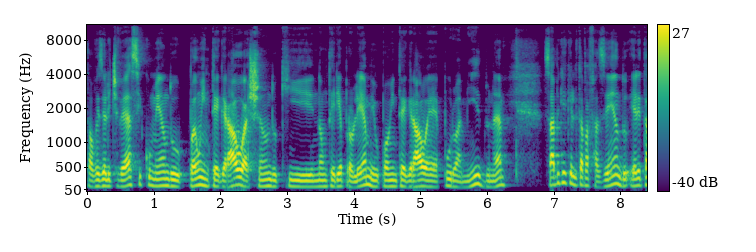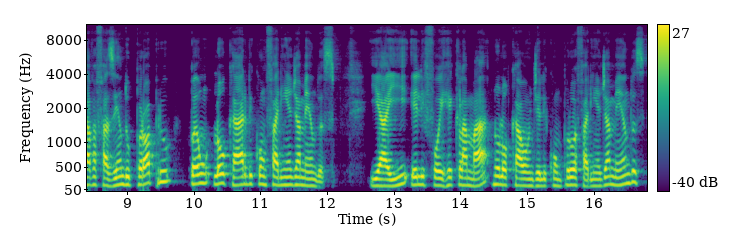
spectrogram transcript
Talvez ele estivesse comendo pão integral, achando que não teria problema, e o pão integral é puro amido, né? Sabe o que, que ele estava fazendo? Ele estava fazendo o próprio pão low carb com farinha de amêndoas. E aí ele foi reclamar no local onde ele comprou a farinha de amêndoas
